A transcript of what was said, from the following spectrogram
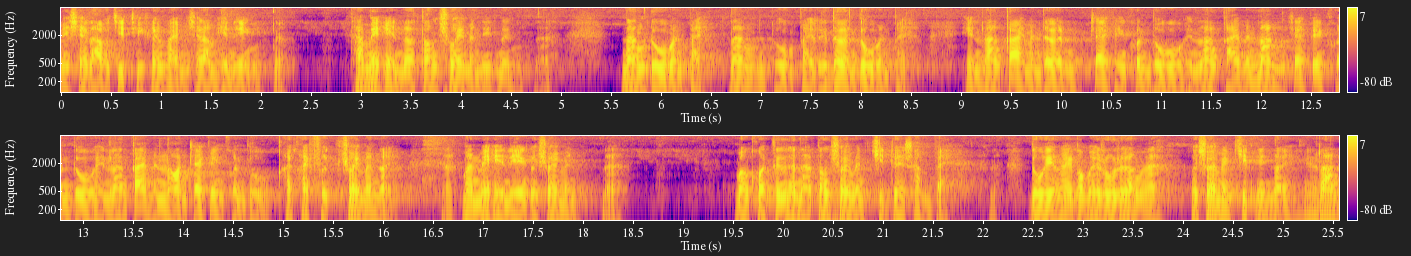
ไม่ใช่เราจิตที่เคลื่อนไหวไม่ใช่เราเห็นเองนะถ้าไม่เห็นเราต้องช่วยมันนิดนึงนะนั่งดูมันไป นั่งดูไปหรือเดินดูมันไป เห็นร่างกายมันเดินใจเป็นคนดู เห็นร่างกายมันนั่งใจเป็นคนดู เห็นร่างกายมันนอนใจเป็นคนดู ค่อย ๆ ฝึกช่วยมันหน่อย นะมันไม่เห็นเองก็ช่วยมันนะบางคนถึงขนาดต้องช่วยมันคิดด้วยซ้ำไปดูยังไงก็ไม่รู้เรื่องนะ ก็ช่วยมันคิดนิดหน่อย ร่าง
